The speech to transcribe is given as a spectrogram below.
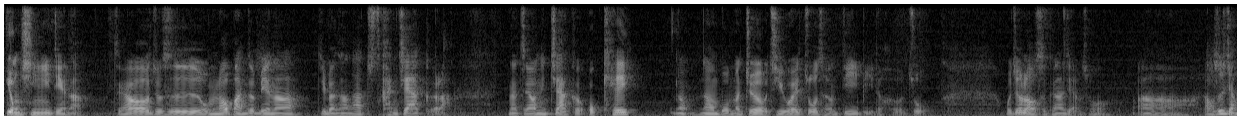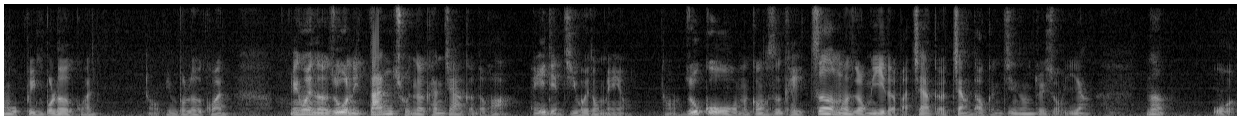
用心一点啊！只要就是我们老板这边呢，基本上他看价格啦。那只要你价格 OK，那那我们就有机会做成第一笔的合作。”我就老实跟他讲说：“啊，老实讲，我并不乐观，我并不乐观，因为呢，如果你单纯的看价格的话，一点机会都没有。”哦，如果我们公司可以这么容易的把价格降到跟竞争对手一样，那我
